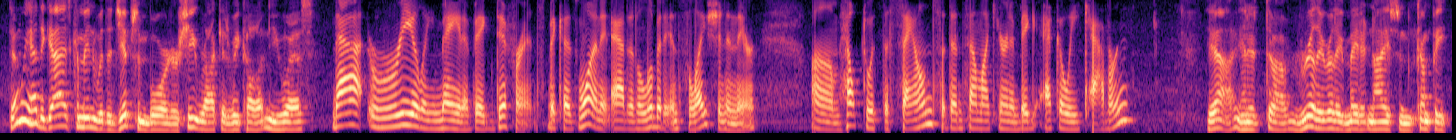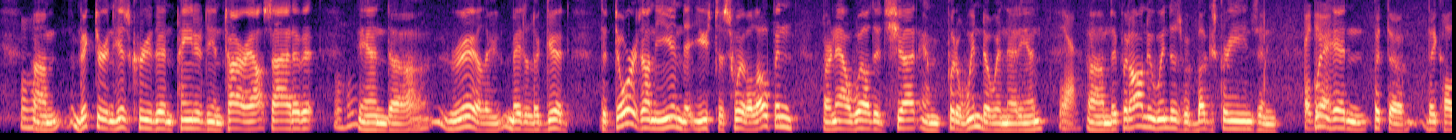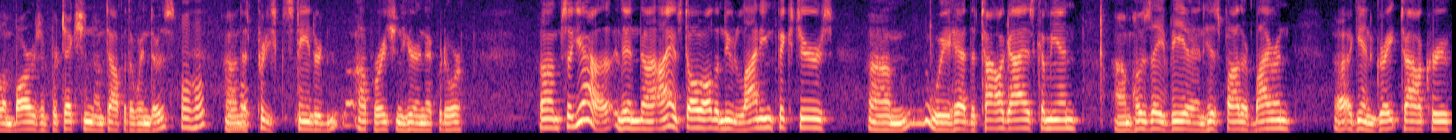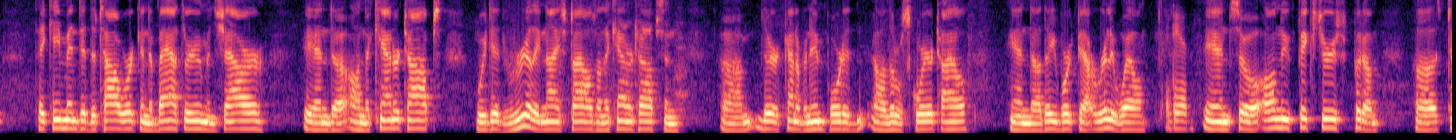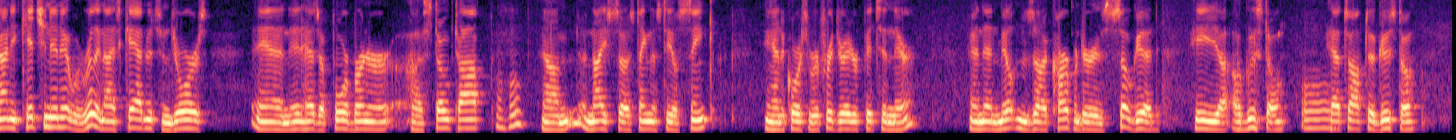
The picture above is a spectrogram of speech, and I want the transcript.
then we had the guys come in with the gypsum board or sheetrock as we call it in the U.S. That really made a big difference because one, it added a little bit of insulation in there, um, helped with the sound, so it doesn't sound like you're in a big echoey cavern. Yeah, and it uh, really, really made it nice and comfy. Um, Victor and his crew then painted the entire outside of it and uh, really made it look good. The doors on the end that used to swivel open are now welded shut and put a window in that end. Yeah. Um, they put all new windows with bug screens and They went did. ahead and put the, they call them bars of protection on top of the windows. Mm-hmm. Uh, That's pretty standard operation here in Ecuador. Um, so yeah, then uh, I installed all the new lighting fixtures. Um, we had the tile guys come in, um, Jose Villa and his father Byron. Uh, again, great tile crew. They came in, did the tile work in the bathroom and shower, and uh, on the countertops. We did really nice tiles on the countertops, and um, they're kind of an imported uh, little square tile. and uh, they worked out really well. They did. And so all new fixtures, put a, a tiny kitchen in it with really nice cabinets and drawers. And it has a four burner uh, stove top, um, a nice uh, stainless steel sink. And of course, the refrigerator fits in there. And then Milton's uh, carpenter is so good. He, uh, Augusto, hats off to Augusto.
